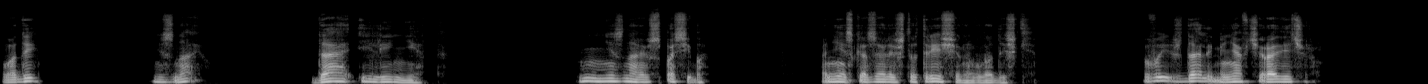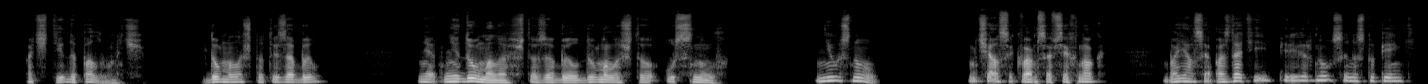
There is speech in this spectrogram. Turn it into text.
Воды? Не знаю. Да или нет? Не знаю, спасибо. Они сказали, что трещина в лодыжке. Вы ждали меня вчера вечером. Почти до полуночи. Думала, что ты забыл. Нет, не думала, что забыл, думала, что уснул. Не уснул. Мчался к вам со всех ног, боялся опоздать и перевернулся на ступеньки.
